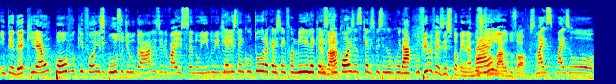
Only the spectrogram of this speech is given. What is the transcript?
entender que é um povo que foi expulso de lugares e ele vai sendo indo, indo, Que eles indo. têm cultura, que eles têm família, que eles têm Exato. coisas que eles precisam cuidar. O filme fez isso também, né? Mostrou É. o lado dos orcs. Né? Mas, mas o,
